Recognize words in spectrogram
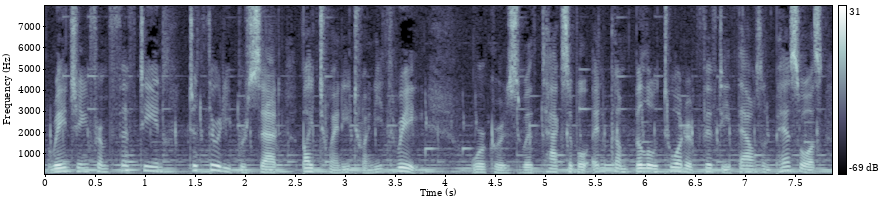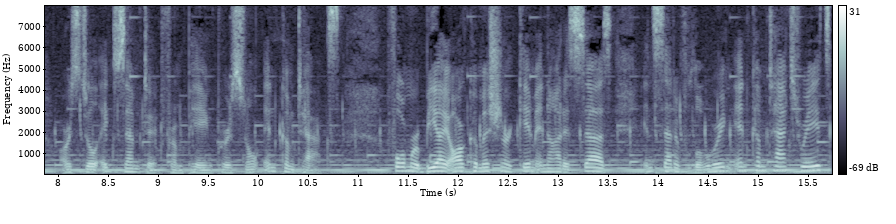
ranging from 15 to 30 percent by 2023. Workers with taxable income below 250,000 pesos are still exempted from paying personal income tax. Former BIR Commissioner Kim Henares says instead of lowering income tax rates,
